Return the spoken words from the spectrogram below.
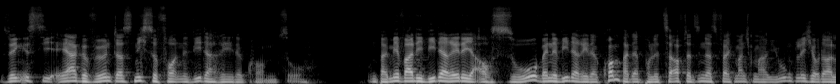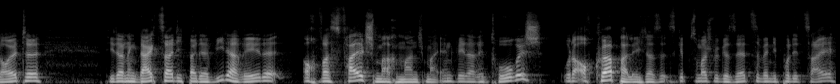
Deswegen ist sie eher gewöhnt, dass nicht sofort eine Widerrede kommt. So. Und bei mir war die Widerrede ja auch so, wenn eine Widerrede kommt bei der Polizei, oft dann sind das vielleicht manchmal Jugendliche oder Leute, die dann gleichzeitig bei der Widerrede auch was falsch machen manchmal, entweder rhetorisch oder auch körperlich. Das, es gibt zum Beispiel Gesetze, wenn die Polizei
